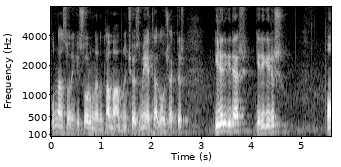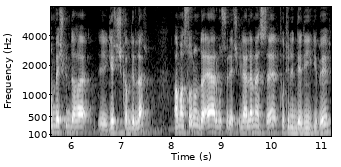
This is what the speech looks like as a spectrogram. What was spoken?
bundan sonraki sorunların tamamını çözmeye yeterli olacaktır. İleri gider, geri gelir. 15 gün daha e, geç çıkabilirler. Ama sonunda eğer bu süreç ilerlemezse Putin'in dediği gibi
